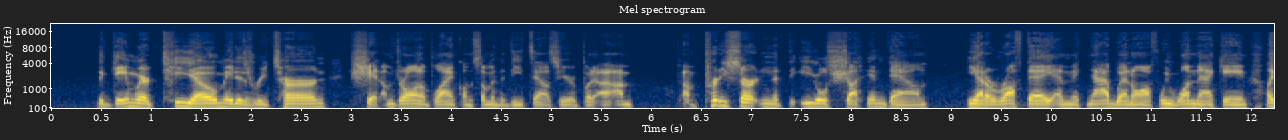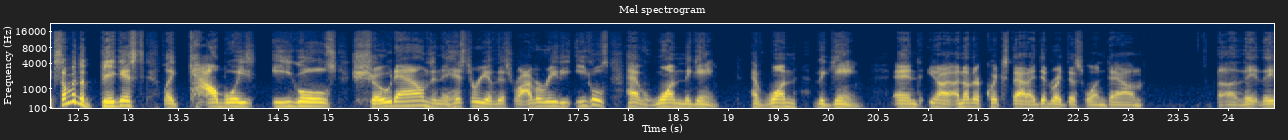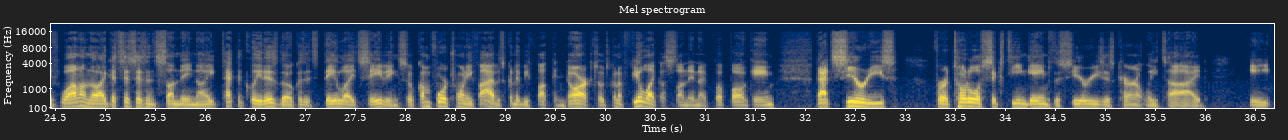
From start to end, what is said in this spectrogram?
the game where To made his return shit, I'm drawing a blank on some of the details here, but I, I'm I'm pretty certain that the Eagles shut him down. He had a rough day, and McNabb went off. We won that game. Like some of the biggest, like Cowboys Eagles showdowns in the history of this rivalry, the Eagles have won the game. Have won the game. And you know, another quick stat. I did write this one down. Uh, they they've well, I don't know. I guess this isn't Sunday night. Technically, it is though because it's daylight saving. So come 4:25, it's going to be fucking dark. So it's going to feel like a Sunday night football game. That series for a total of 16 games, the series is currently tied eight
